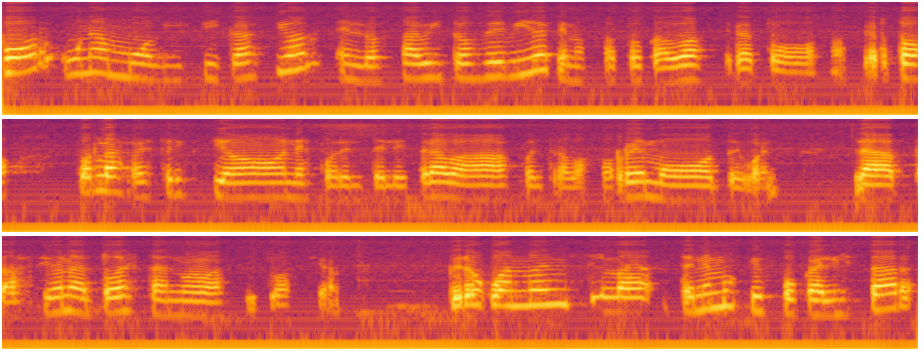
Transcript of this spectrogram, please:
por una modificación en los hábitos de vida que nos ha tocado hacer a todos, ¿no es cierto? Por las restricciones, por el teletrabajo, el trabajo remoto, y bueno, la adaptación a toda esta nueva situación. Pero cuando encima tenemos que focalizar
